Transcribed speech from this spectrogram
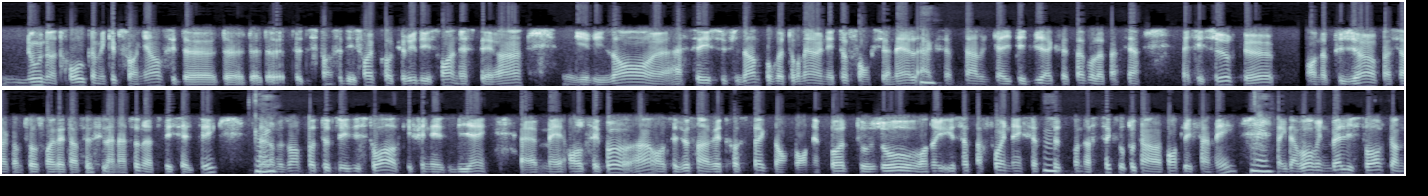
nous, notre rôle comme équipe soignante, c'est de, de, de, de, de dispenser des soins, de procurer des soins en espérant une guérison euh, assez suffisante pour retourner à un état fonctionnel Mm. acceptable, une qualité de vie acceptable pour le patient. Mais c'est sûr que on a plusieurs patients comme ça aux soins intensifs, c'est la nature de notre spécialité. Oui. Malheureusement, pas toutes les histoires qui finissent bien, Euh, mais on le sait pas, hein, on le sait juste en rétrospect, donc on n'est pas toujours, on a il y a parfois une incertitude pronostique, surtout quand on rencontre les familles. Fait que d'avoir une belle histoire comme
